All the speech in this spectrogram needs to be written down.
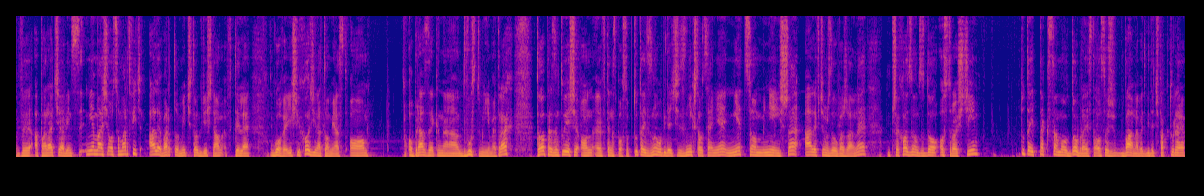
w aparacie, a więc nie ma się o co martwić, ale warto mieć to gdzieś tam w tyle głowy. Jeśli chodzi natomiast o obrazek na 200 mm, to prezentuje się on e, w ten sposób. Tutaj znowu widać zniekształcenie, nieco mniejsze, ale wciąż zauważalne. Przechodząc do ostrości, Tutaj tak samo dobra jest ta ostrość, ba, nawet widać fakturę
